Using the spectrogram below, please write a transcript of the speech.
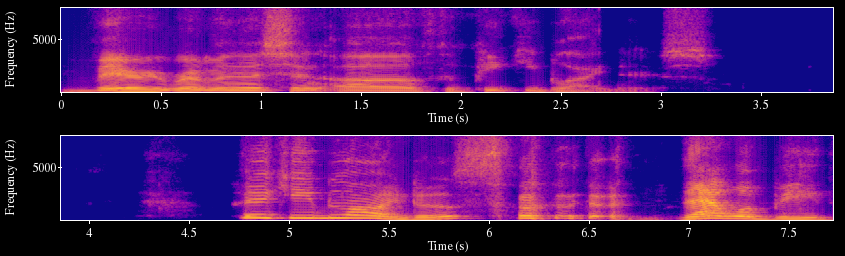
very reminiscent of the Peaky Blinders. Peaky Blinders. That would be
